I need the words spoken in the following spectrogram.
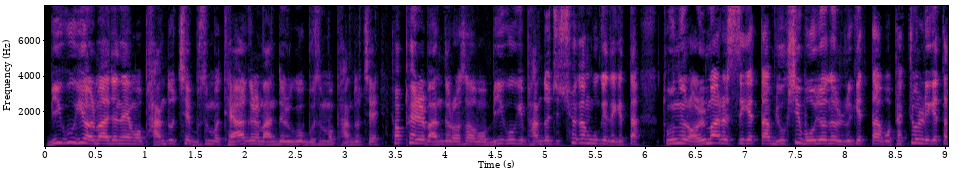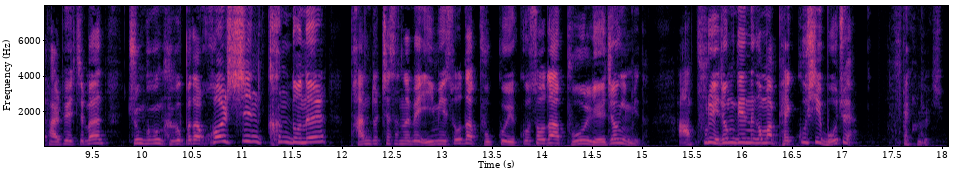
미국이 얼마 전에 뭐 반도체 무슨 뭐 대학을 만들고 무슨 뭐 반도체 협회를 만들어서 뭐 미국이 반도체 최강국이 되겠다 돈을 얼마를 쓰겠다 65전을 넣겠다 뭐 100조를 넣겠다 발표했지만 중국은 그것보다 훨씬 큰 돈을 반도체 산업에 이미 쏟아 붓고 있고 쏟아 부을 예정입니다. 앞으로 예정되어 있는 것만 195조야.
